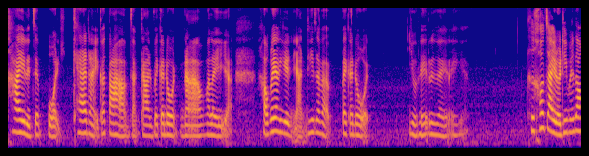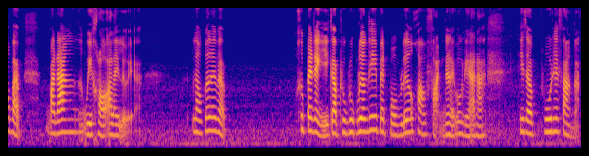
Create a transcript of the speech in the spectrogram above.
ไข้หรือเจ็บปวดแค่ไหนก็ตามจากการไปกระโดดน้ำอะไรอย่างเงี้ยเขาก็ยังยืนยันที่จะแบบ ไปกระโดดอยู่เรื่อยๆอะไรอย่างเงี้ย คือเข้าใจโดยที่ไม่ต้องแบบมานั่งวิเคราะห์อะไรเลยอะเราก็เลยแบบ คือเป็นอย่างนี้กับทุก ๆ เรื่องที่เป็นปมเรื่องความฝันอะไรพวกเนี้ยนะ ที่จะพูดให้ฟังอะ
